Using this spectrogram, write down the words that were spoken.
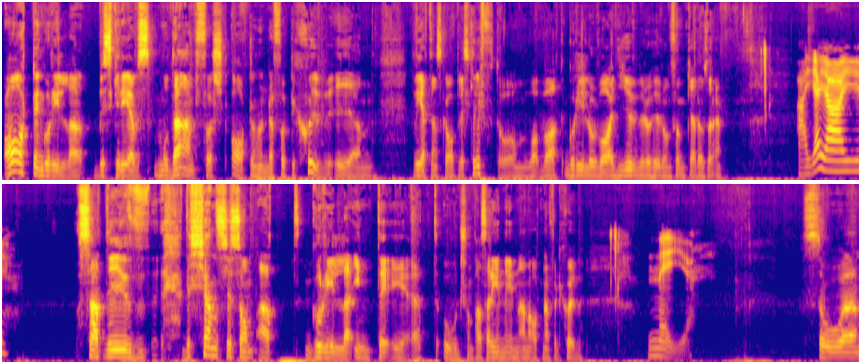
arten gorilla beskrevs modernt först 1847 i en vetenskaplig skrift då, om vad, vad gorillor var ett djur och hur de funkade och sådär. Aj, aj, aj. Så att det är ju Det känns ju som att gorilla inte är ett ord som passar in innan 1847. Nej. Så eh,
